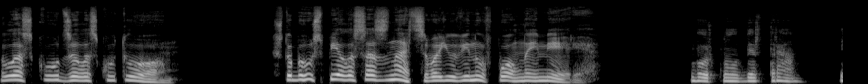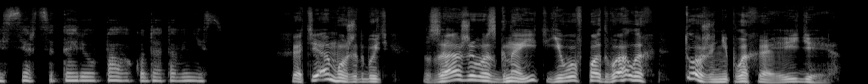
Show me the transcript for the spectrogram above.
лоскут за лоскутом, чтобы успел осознать свою вину в полной мере. Буркнул Бертран, и сердце Терри упало куда-то вниз. Хотя, может быть, заживо сгноить его в подвалах тоже неплохая идея.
